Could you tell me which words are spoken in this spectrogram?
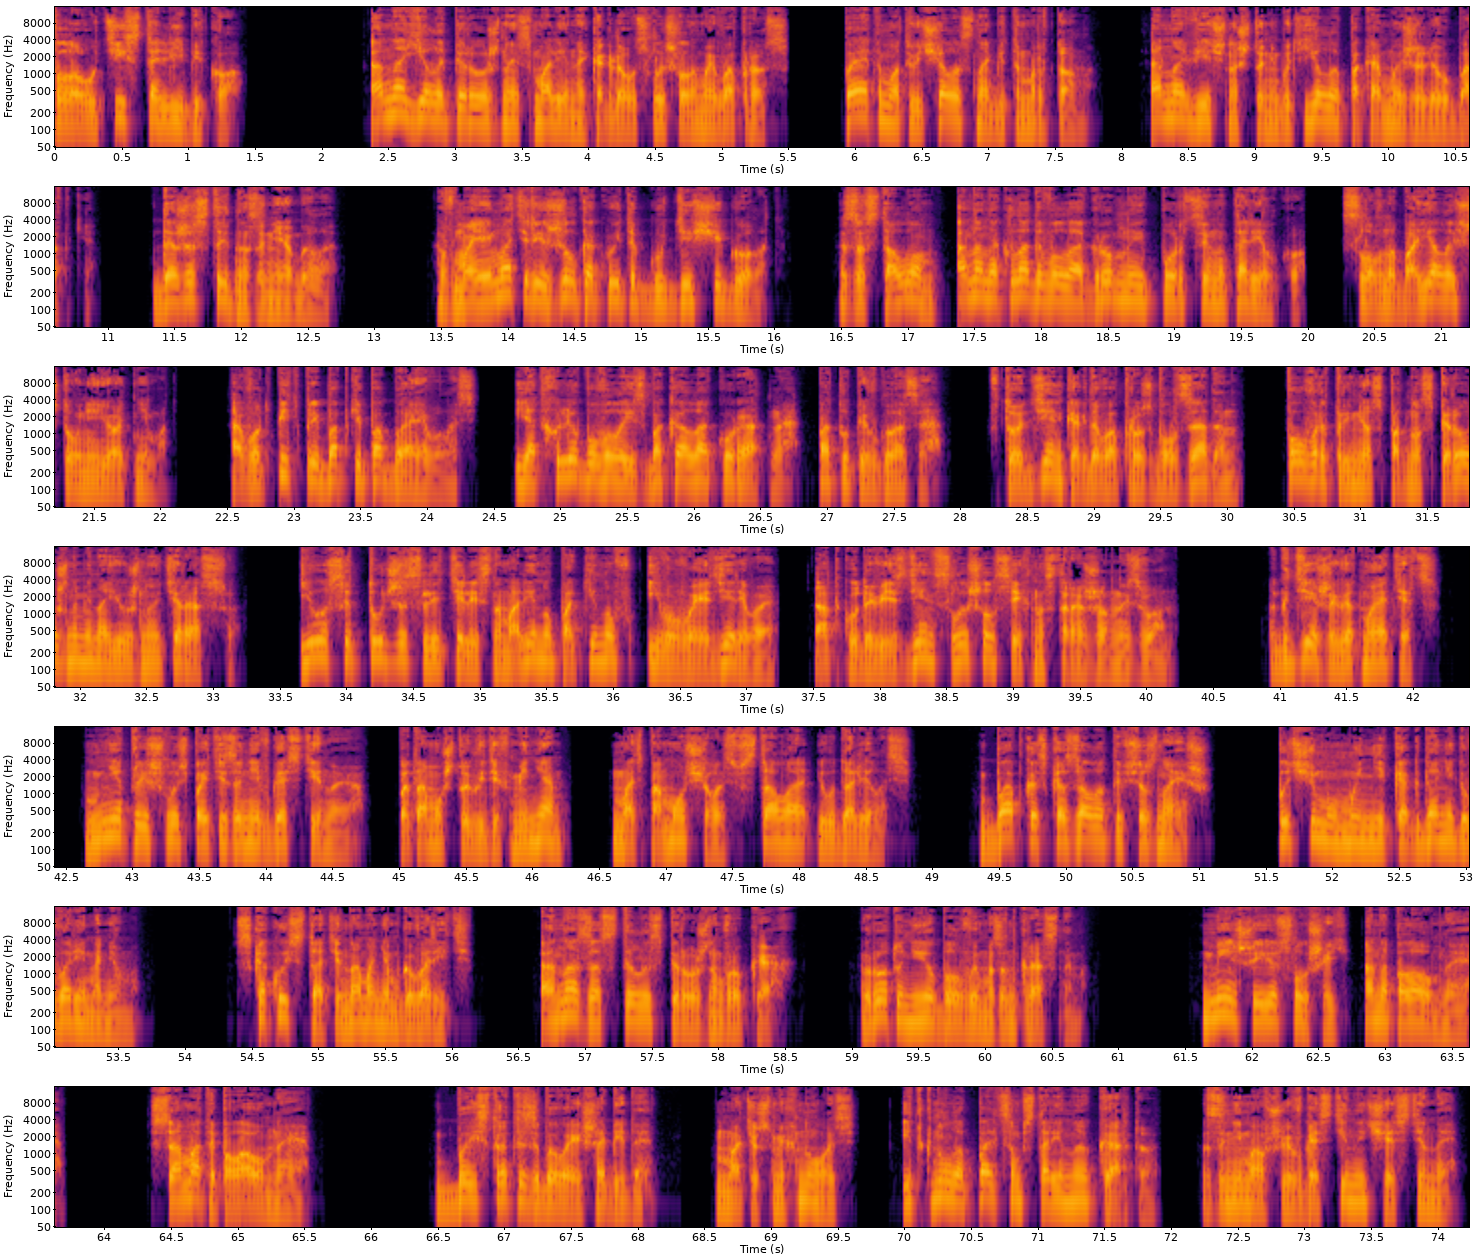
Флаутиста Либико. Она ела пирожное с малиной, когда услышала мой вопрос, поэтому отвечала с набитым ртом. Она вечно что-нибудь ела, пока мы жили у бабки. Даже стыдно за нее было. В моей матери жил какой-то гудящий голод. За столом она накладывала огромные порции на тарелку, словно боялась, что у нее отнимут. А вот пить при бабке побаивалась и отхлебывала из бокала аккуратно, потупив глаза. В тот день, когда вопрос был задан, повар принес поднос с пирожными на южную террасу. И осы тут же слетелись на малину, покинув ивовое дерево, откуда весь день слышался их настороженный звон. «Где живет мой отец?» Мне пришлось пойти за ней в гостиную, потому что, увидев меня, мать поморщилась, встала и удалилась. «Бабка сказала, ты все знаешь. Почему мы никогда не говорим о нем? С какой стати нам о нем говорить?» Она застыла с пирожным в руках. Рот у нее был вымазан красным. «Меньше ее слушай, она полоумная». «Сама ты полоумная». «Быстро ты забываешь обиды». Мать усмехнулась и ткнула пальцем в старинную карту, занимавшую в гостиной часть стены.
